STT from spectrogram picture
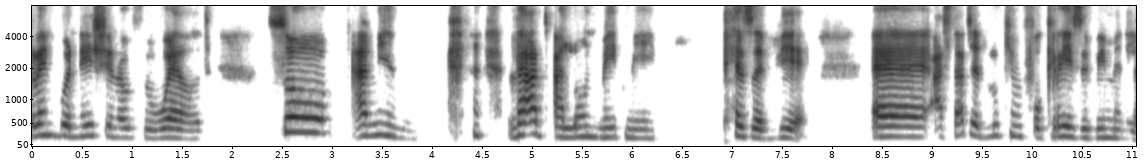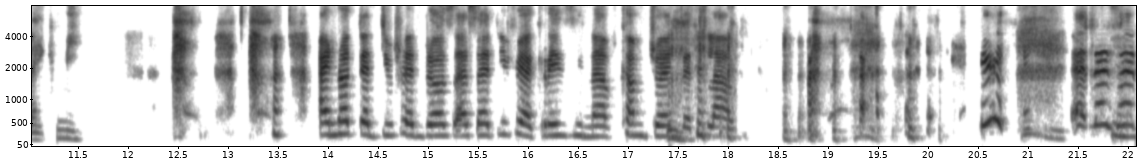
rainbow nation of the world. So, I mean, that alone made me persevere. Uh, I started looking for crazy women like me. I knocked at different doors. I said, if you are crazy enough, come join the club. and they said,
